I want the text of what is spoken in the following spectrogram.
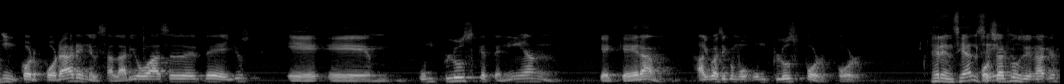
incorporar en el salario base de, ellos eh, eh, un plus que tenían, que, que, era algo así como un plus por... por gerencial, por ser funcionarios.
